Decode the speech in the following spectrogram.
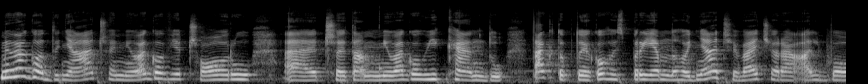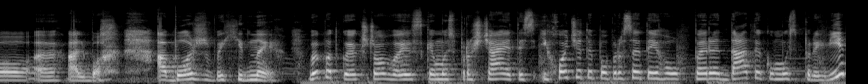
miłego dnia, чи miłego wieczoru, е, чи там miłego weekendu, так, тобто якогось приємного дня чи вечора, або, е, або, або ж вихідних. В випадку, якщо ви з кимось прощаєтесь і хочете попросити його передати комусь привіт,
